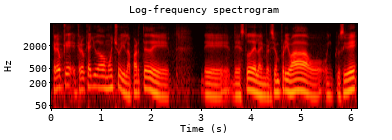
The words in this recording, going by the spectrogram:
Creo que, creo que ha ayudado mucho y la parte de, de, esto de la inversión privada o, inclusive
